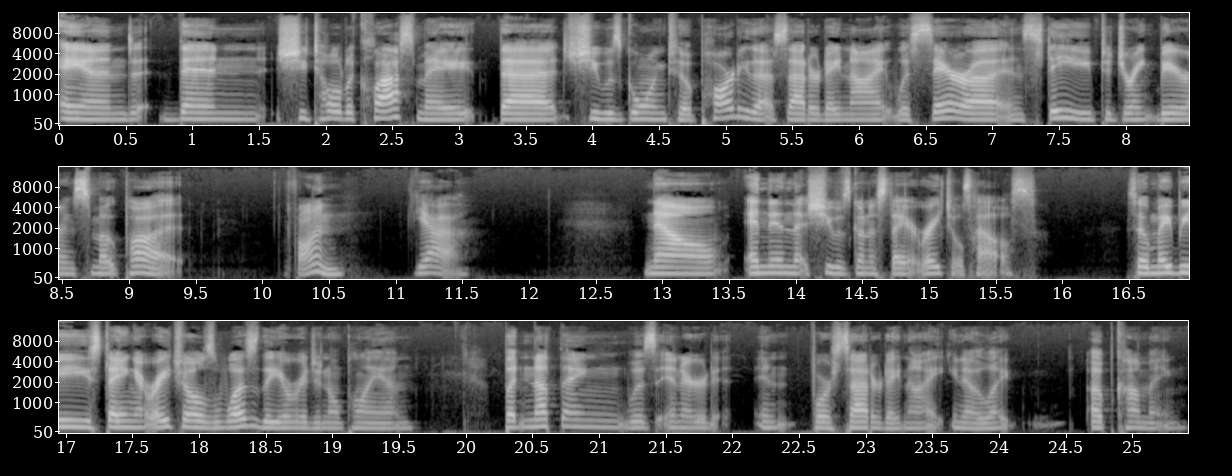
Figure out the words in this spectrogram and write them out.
And then she told a classmate that she was going to a party that Saturday night with Sarah and Steve to drink beer and smoke pot. Fun. Yeah. Now, and then that she was going to stay at Rachel's house. So maybe staying at Rachel's was the original plan, but nothing was entered in for Saturday night, you know, like upcoming.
